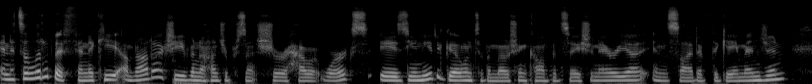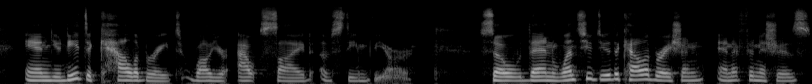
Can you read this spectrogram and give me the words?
and it's a little bit finicky, I'm not actually even 100% sure how it works, is you need to go into the motion compensation area inside of the game engine and you need to calibrate while you're outside of Steam VR. So then once you do the calibration and it finishes,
